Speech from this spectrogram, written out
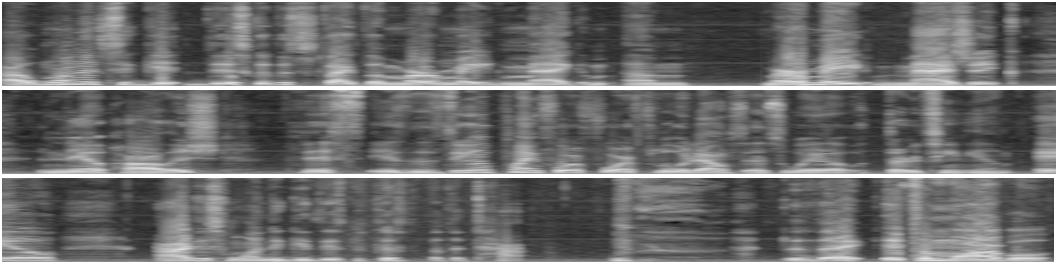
I wanted to get this because this is like the mermaid mag um mermaid magic nail polish. This is a 0.44 fluid ounce as well 13 ml I just wanted to get this because of the top. Like it's a marble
